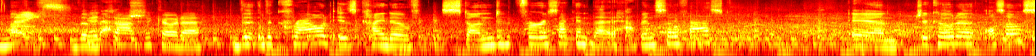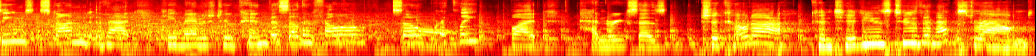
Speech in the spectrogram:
Nice. the Good match. job, Chakota. The, the crowd is kind of stunned for a second that it happened so fast. And Chakota also seems stunned that he managed to pin this other fellow so quickly. But Henry says, Chakota continues to the next round.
